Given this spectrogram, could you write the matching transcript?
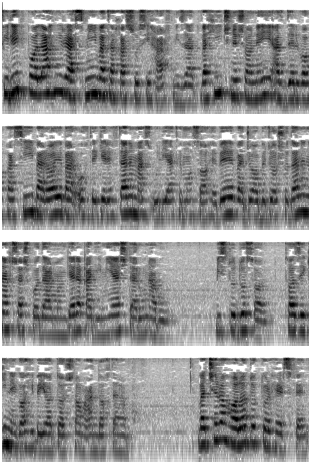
فیلیپ با لحنی رسمی و تخصصی حرف می‌زد و هیچ نشانه ای از دلواپسی برای بر عهده گرفتن مسئولیت مصاحبه و جابجا شدن نقشش با درمانگر قدیمیش در او نبود. 22 سال تازگی نگاهی به یاد داشتم انداختم. و چرا حالا دکتر هرسفلد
